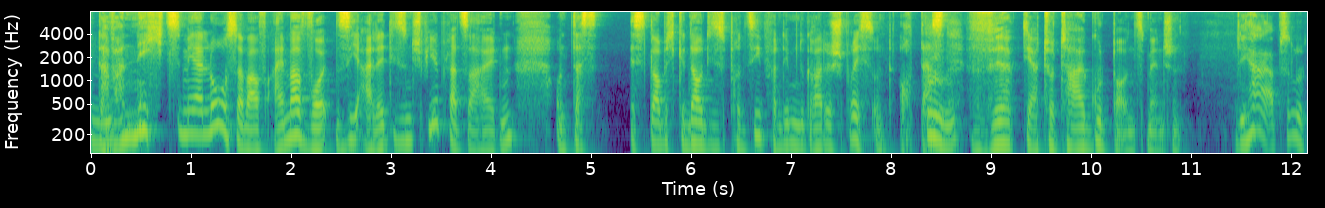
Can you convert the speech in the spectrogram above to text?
Da war nichts mehr los, aber auf einmal wollten sie alle diesen Spielplatz erhalten. Und das ist, glaube ich, genau dieses Prinzip, von dem du gerade sprichst. Und auch das mhm. wirkt ja total gut bei uns Menschen. Ja, absolut.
